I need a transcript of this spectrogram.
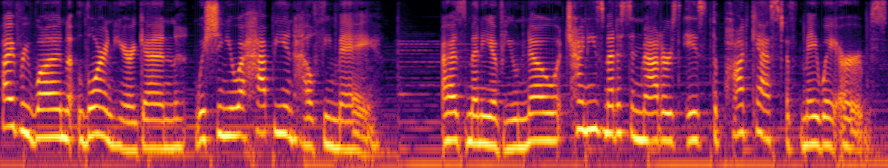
Hi everyone, Lauren here again, wishing you a happy and healthy May. As many of you know, Chinese Medicine Matters is the podcast of Mayway Herbs,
